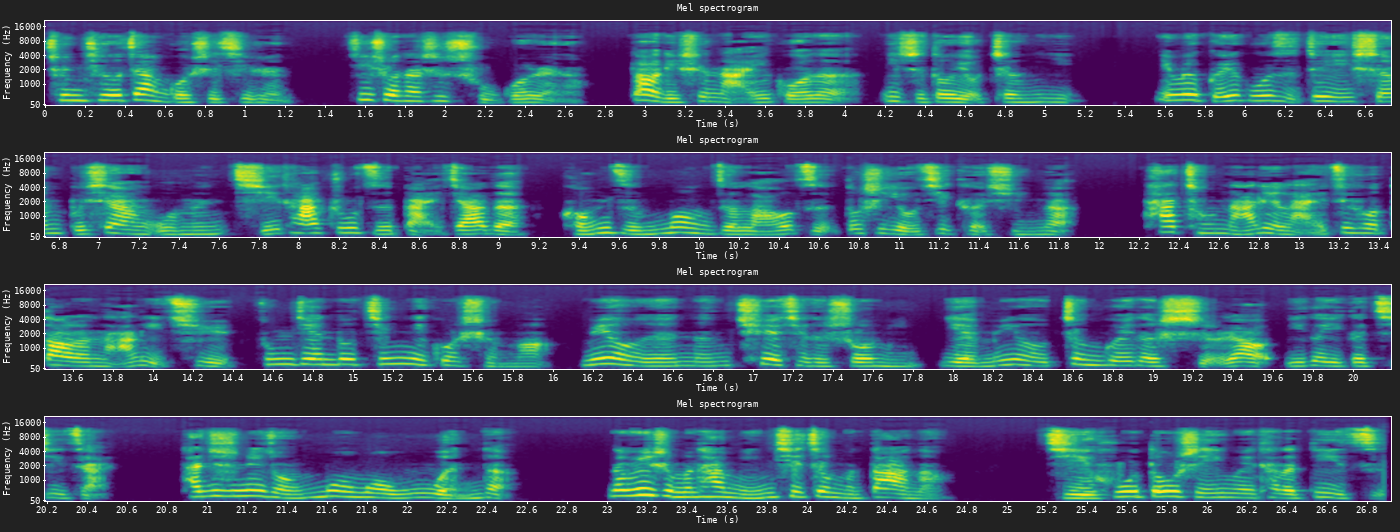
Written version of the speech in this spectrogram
春秋战国时期人。据说他是楚国人啊，到底是哪一国的，一直都有争议。因为鬼谷子这一生不像我们其他诸子百家的孔子、孟子、老子都是有迹可循的。他从哪里来，最后到了哪里去，中间都经历过什么，没有人能确切的说明，也没有正规的史料一个一个记载。他就是那种默默无闻的。那为什么他名气这么大呢？几乎都是因为他的弟子。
